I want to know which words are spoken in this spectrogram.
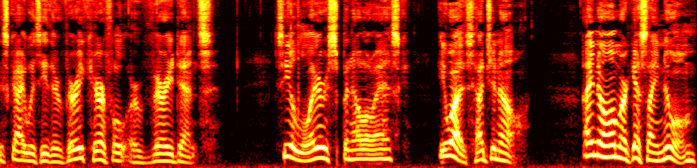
This guy was either very careful or very dense. Is he a lawyer? Spinello asked. He was. How'd you know? I know him, or guess I knew him.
